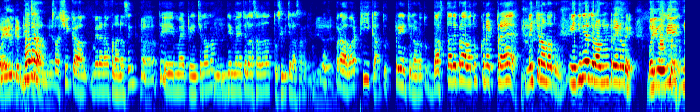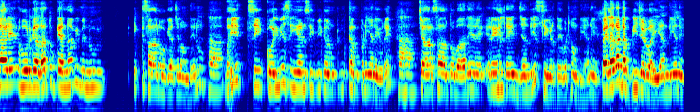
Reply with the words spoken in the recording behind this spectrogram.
ਰੇਲ ਗੱਡੀ ਚਲਾਉਂਦੇ ਆ। ਸਤਿ ਸ਼੍ਰੀ ਅਕਾਲ ਮੇਰਾ ਨਾਮ ਫਲਾਨਾ ਸਿੰਘ। ਤੇ ਮੈਂ ਟ੍ਰੇਨ ਚਲਾਉਣਾ। ਜੇ ਮੈਂ ਚਲਾ ਸਕਦਾ ਤੁਸੀਂ ਵੀ ਚਲਾ ਸਕਦੇ ਹੋ। ਉਹ ਭਰਾਵਾ ਠੀਕ ਆ ਤੂੰ ਟ੍ਰੇਨ ਚਲਾਉਣਾ ਤੂੰ ਦੱਸਤਾ ਦੇ ਭਰਾਵਾ ਤੂੰ ਕਨੈਕਟਰ ਹੈ ਨਹੀਂ ਚਲਾਉਂਦਾ ਤੂੰ। ਇੰਜੀਨੀਅਰ ਚਲਾਉਂਦੇ ਨੇ ਟ੍ਰੇਨ ਉਰੇ। ਬਾਈ ਉਹ ਵੀ ਨਾਲੇ ਹੋਰ ਗੱਲ ਆ ਤੂੰ ਕਹਿਣਾ ਵੀ ਮੈਨੂੰ 1 ਸਾਲ ਹੋ ਗਿਆ ਚਲਾਉਂਦੇ ਨੂੰ। ਬਈ ਸੀ ਕੋਈ ਵੀ ਸੀਐਨਸੀਬੀ ਕੰਪਨੀਆਂ ਨੇ ਉਰੇ। ਹਾਂ ਹਾਂ। 4 ਸਾਲ ਤੋਂ ਬਾਅਦ ਇਹ ਰੇਲ ਦੇ ਇੰਜਨ ਦੀ ਸੀਟ ਤੇ ਬਿਠਾਉਂਦੀਆਂ ਨੇ। ਪਹਿਲਾਂ ਤਾਂ ਡੱਬੀ ਜੜਵਾਈ ਜਾਂਦੀਆਂ ਨੇ।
